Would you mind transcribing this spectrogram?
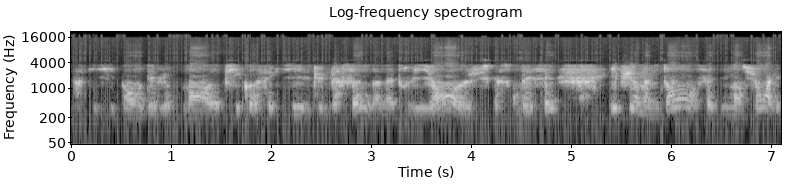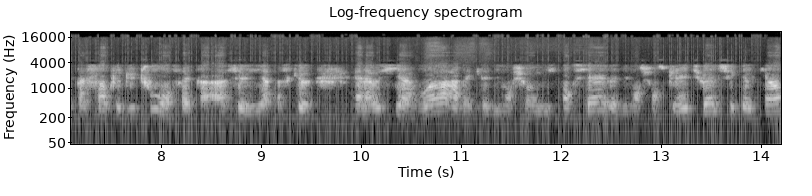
participant au développement euh, psycho-affectif d'une personne, d'un être vivant, euh, jusqu'à son décès. Et puis en même temps, cette dimension, elle n'est pas simple du tout en fait à, saisir, parce que elle a aussi à voir avec la dimension existentielle, la dimension spirituelle chez quelqu'un,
